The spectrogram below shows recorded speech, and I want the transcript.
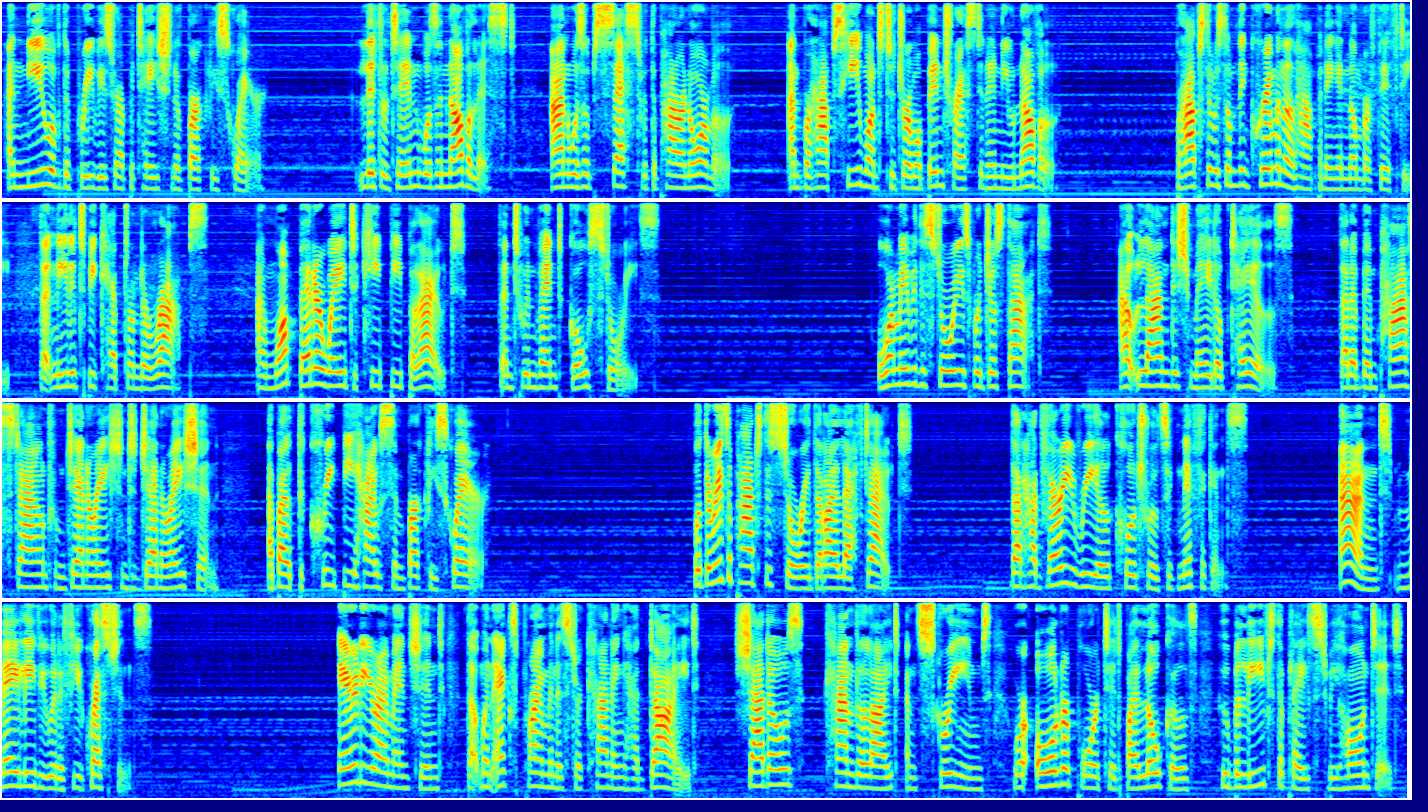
and knew of the previous reputation of Berkeley Square. Lyttelton was a novelist and was obsessed with the paranormal, and perhaps he wanted to drum up interest in a new novel. Perhaps there was something criminal happening in number 50 that needed to be kept under wraps, and what better way to keep people out than to invent ghost stories? Or maybe the stories were just that outlandish made up tales that have been passed down from generation to generation about the creepy house in Berkeley Square. But there is a part of the story that I left out that had very real cultural significance and may leave you with a few questions. Earlier, I mentioned that when ex Prime Minister Canning had died, shadows, candlelight, and screams were all reported by locals who believed the place to be haunted.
